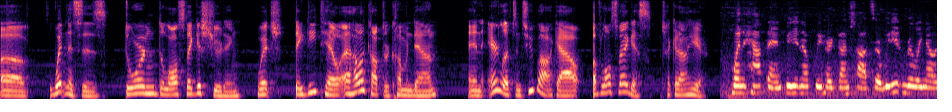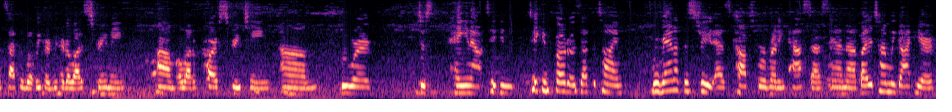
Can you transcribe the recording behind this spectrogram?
of witnesses during the Las Vegas shooting, which they detail a helicopter coming down and airlifting Tupac out of Las Vegas. Check it out here. When it happened, we didn't know if we heard gunshots or we didn't really know exactly what we heard. We heard a lot of screaming, um, a lot of cars screeching. Um, we were just hanging out, taking taking photos at the time. We ran up the street as cops were running past us, and uh, by the time we got here,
